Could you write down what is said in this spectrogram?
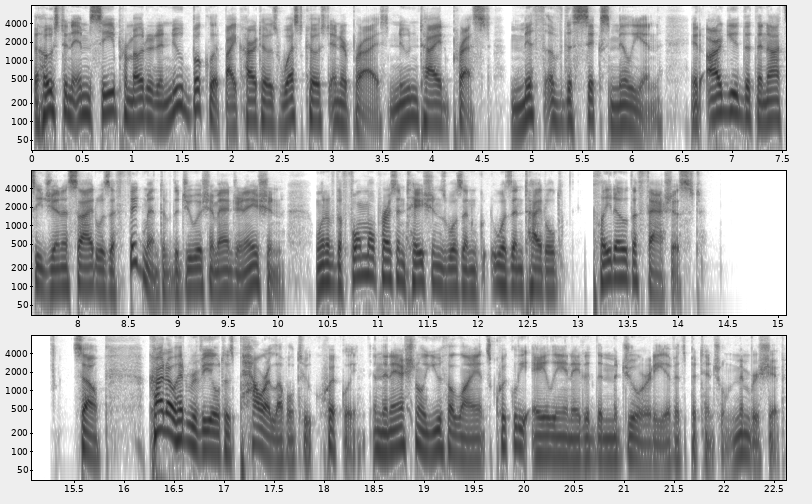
The host and MC promoted a new booklet by Carto's West Coast enterprise, Noontide Press, Myth of the Six Million. It argued that the Nazi genocide was a figment of the Jewish imagination. One of the formal presentations was, was entitled Plato the Fascist. So, Carto had revealed his power level too quickly, and the National Youth Alliance quickly alienated the majority of its potential membership.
